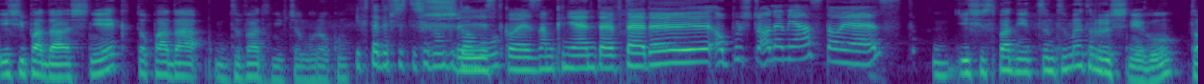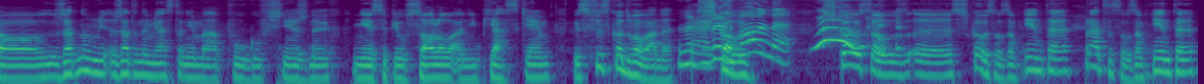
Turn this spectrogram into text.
Jeśli pada śnieg, to pada dwa dni w ciągu roku. I wtedy wszyscy siedzą w domu. Wszystko jest zamknięte wtedy. Opuszczone miasto jest. Jeśli spadnie centymetr śniegu, to żadno, żadne miasto nie ma pługów śnieżnych, nie sypią solą ani piaskiem. Jest wszystko odwołane. Znaczy, Tak. że jest Szkoły. wolne. Szkoły są, e, szkoły są zamknięte, prace są zamknięte.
